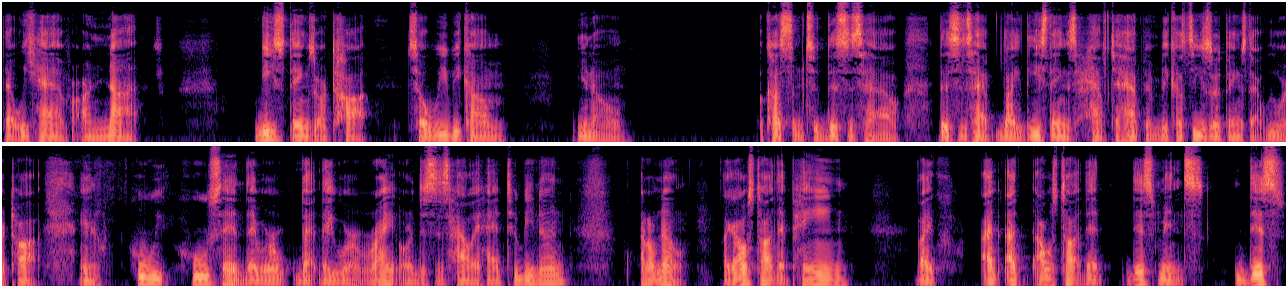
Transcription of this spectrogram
that we have are not these things are taught. So we become, you know, accustomed to this is how this is have like these things have to happen because these are things that we were taught. And who we who said they were that they were right or this is how it had to be done? I don't know. Like i was taught that pain like i i, I was taught that this means this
